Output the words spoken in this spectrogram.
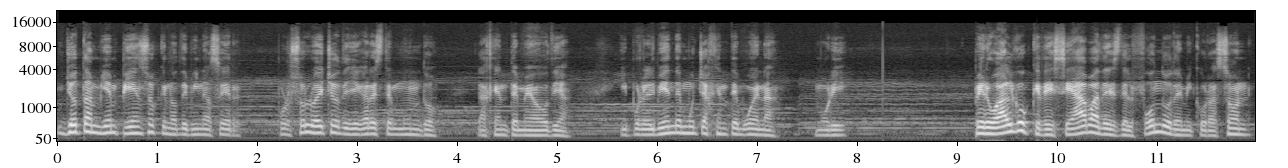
Yo también pienso que no debí nacer. Por solo hecho de llegar a este mundo, la gente me odia y por el bien de mucha gente buena, morí. Pero algo que deseaba desde el fondo de mi corazón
